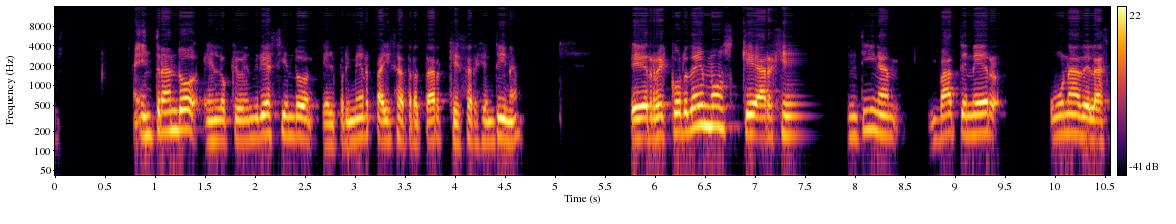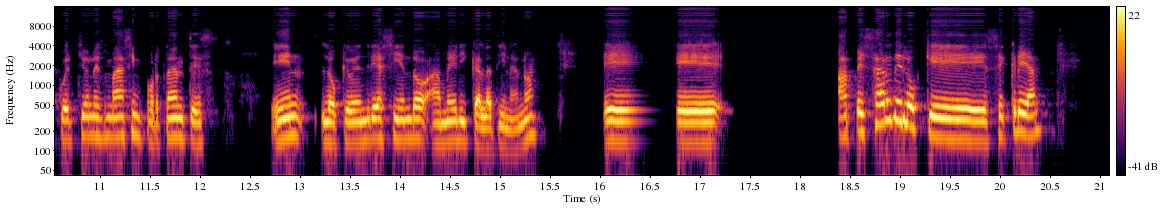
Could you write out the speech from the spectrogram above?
entrando en lo que vendría siendo el primer país a tratar, que es Argentina, eh, recordemos que Argentina va a tener una de las cuestiones más importantes en lo que vendría siendo América Latina, ¿no? Eh, eh, a pesar de lo que se crea,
